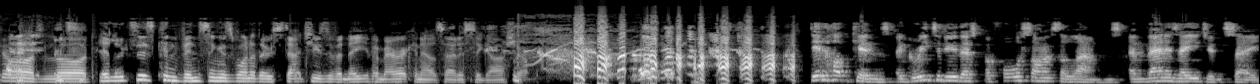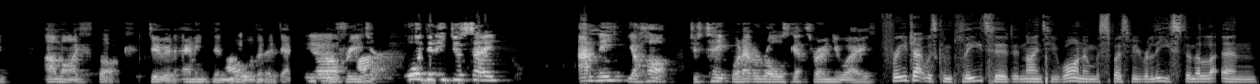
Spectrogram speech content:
God, Lord. It looks as convincing as one of those statues of a Native American outside a cigar shop. Did Hopkins agree to do this before Silence of the Lambs, and then his agent say, "Am I fuck doing anything more than a decade Yeah, on free Jack?" Or did he just say, "Anthony, you're hot. Just take whatever roles get thrown your way." Freejack was completed in '91 and was supposed to be released in the l- in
